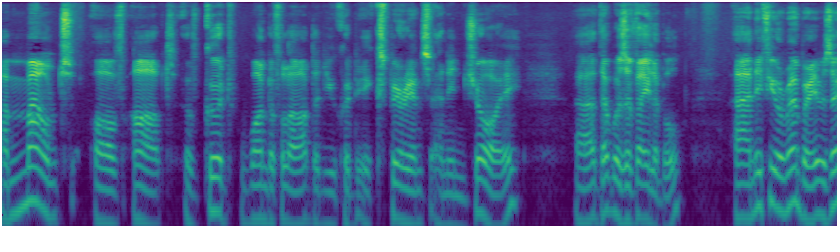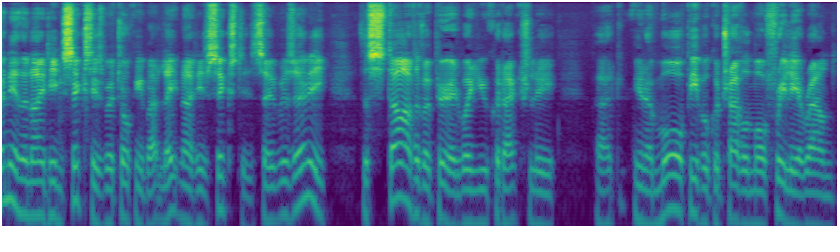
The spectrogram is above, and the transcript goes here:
amount of art, of good, wonderful art that you could experience and enjoy uh, that was available. And if you remember, it was only in the 1960s, we're talking about late 1960s, so it was only the start of a period when you could actually, uh, you know, more people could travel more freely around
